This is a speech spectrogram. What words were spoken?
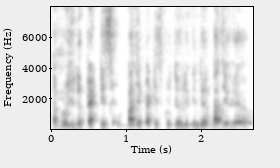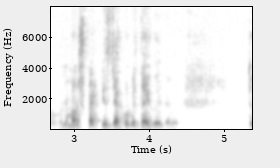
আর প্রয়োজিত প্র্যাকটিস বাজে প্র্যাকটিস করতে হলে কিন্তু বাজে হয়ে মানে মানুষ প্র্যাকটিস যা করবে তাই হয়ে যাবে। তো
